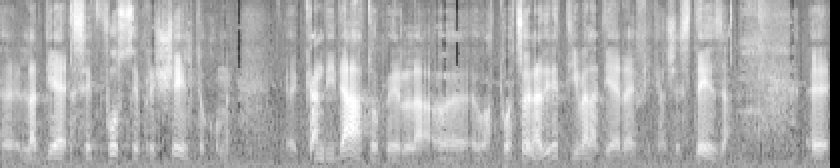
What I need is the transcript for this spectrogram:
eh, se fosse prescelto come eh, candidato per l'attuazione la, eh, della direttiva la DR efficace estesa eh,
